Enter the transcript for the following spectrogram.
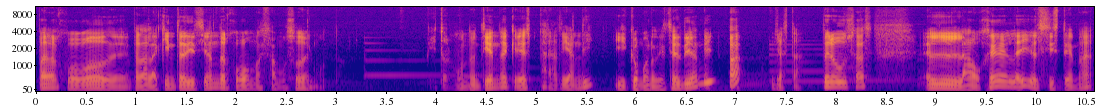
para el juego para la quinta edición del juego más famoso del mundo. Y todo el mundo entiende que es para D&D y como no dices D&D, ah, ya está. Pero usas el- la OGL y el sistema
